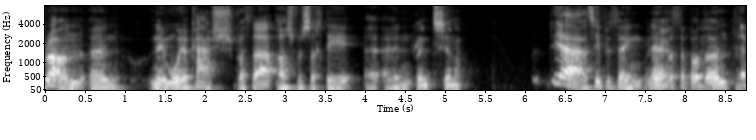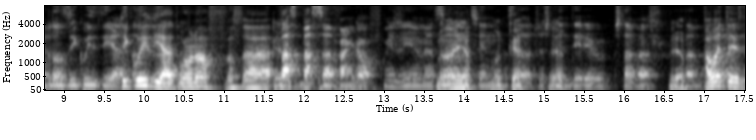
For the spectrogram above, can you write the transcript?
bron yn, neu mwy o cash, fatha, os fysa chdi yn... Rentio nhw. Ie, type of thing. Okay. Neu fatha bod o'n... Yeah. Neu bod o'n ddigwyddiad. Digwyddiad, one-off, fatha... Okay. Fath, Van Gogh Museum, ie. Yeah, ie. Ti'n okay. fatha, just Ie, mynd i ryw stafell. Yeah. A wedyn,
